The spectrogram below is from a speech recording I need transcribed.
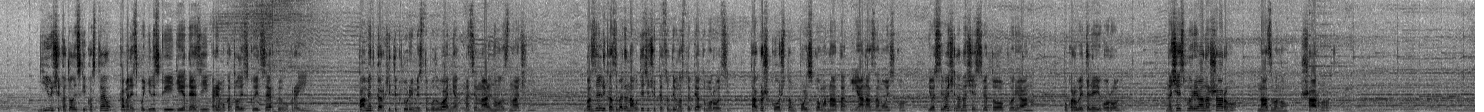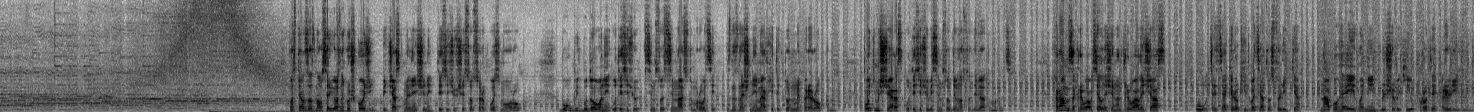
Діючий католицький костел Кам'янець-Подільської дієдезії Римо-католицької церкви в Україні. Пам'ятка архітектури містобудування національного значення. Базиліка зведена у 1595 році, також коштом польського магната Яна Замойського і освячена на честь святого Флоріана, покровителя його роду. На честь Флоріана Шарго названо Шаргород. Костел зазнав серйозних ушкоджень під час Хмельниччини 1648 року. Був відбудований у 1717 році з незначними архітектурними переробками, потім ще раз у 1899 році. Храм закривався лише на тривалий час у 30-ті роки ХХ століття на апогеї гонінь більшовиків проти релігії.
